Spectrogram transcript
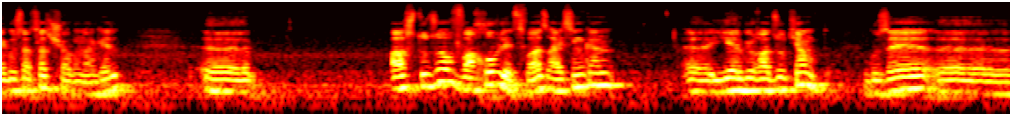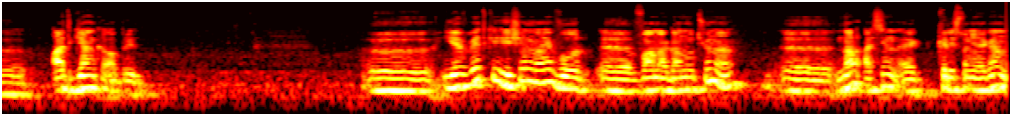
մեգուսացած շարունակել աստուծո վախով լեցված այսինքն երգյուղածությամբ գուզե այդ ցանկը ապրել եւ պետք է հիշել նաեւ որ վանականությունը նա այսին քրիստոնեական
